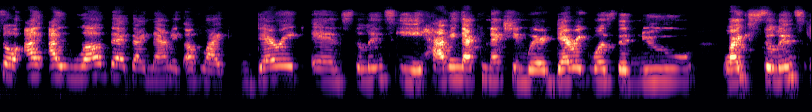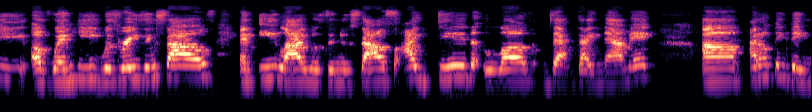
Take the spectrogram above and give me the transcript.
so I, I love that dynamic of like Derek and Stilinski having that connection where Derek was the new like Stilinski of when he was raising Stiles and Eli was the new Stiles. So I did love that dynamic. Um, I don't think they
